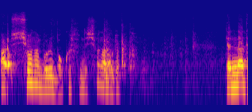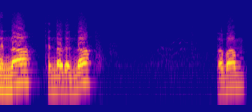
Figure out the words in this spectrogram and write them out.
아, 시원한 물을 먹고 싶은데 시원한 물이 없다. 됐나 됐나 됐나 됐나 빠밤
